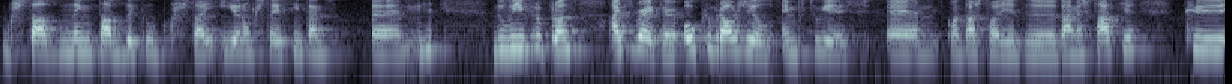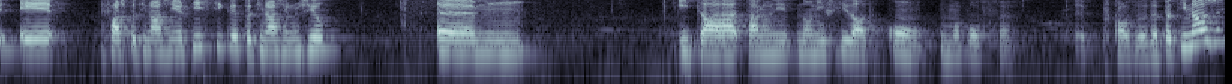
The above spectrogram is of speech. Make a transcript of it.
gostado nem metade daquilo que gostei, e eu não gostei assim tanto. Um, do livro, pronto, Icebreaker, ou Quebrar o Gelo, em português, é, conta a história de, da Anastácia, que é, faz patinagem artística, patinagem no gelo, um, e está tá na universidade com uma bolsa eh, por causa da patinagem,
